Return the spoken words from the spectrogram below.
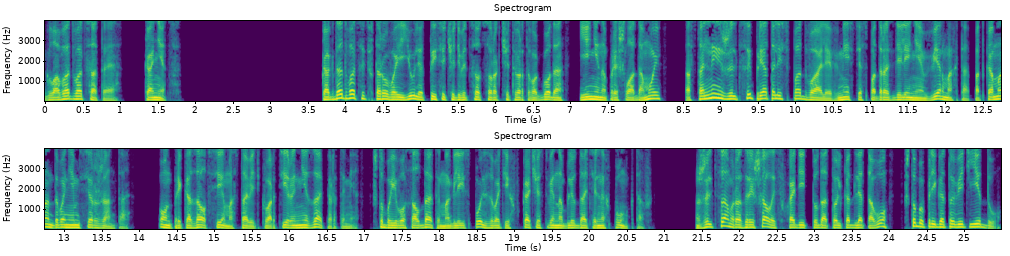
Глава 20. Конец. Когда 22 июля 1944 года Янина пришла домой, остальные жильцы прятались в подвале вместе с подразделением вермахта под командованием сержанта. Он приказал всем оставить квартиры незапертыми, чтобы его солдаты могли использовать их в качестве наблюдательных пунктов. Жильцам разрешалось входить туда только для того, чтобы приготовить еду.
